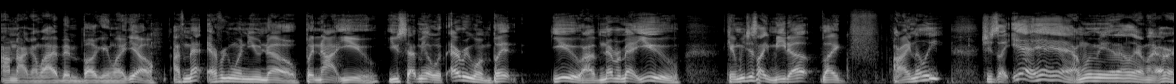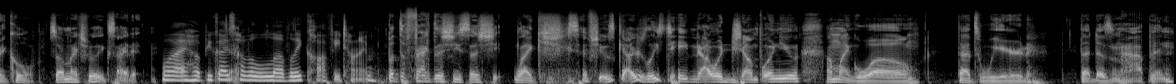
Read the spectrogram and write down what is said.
I'm not gonna lie I've been bugging like yo I've met everyone you know but not you you set me up with everyone but you I've never met you can we just like meet up like finally? She's like yeah yeah yeah I'm gonna meet in LA I'm like all right cool. So I'm actually really excited. Well, I hope you guys have a lovely coffee time. but the fact that she says she like she said she was casually dating I would jump on you. I'm like whoa that's weird. That doesn't happen.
